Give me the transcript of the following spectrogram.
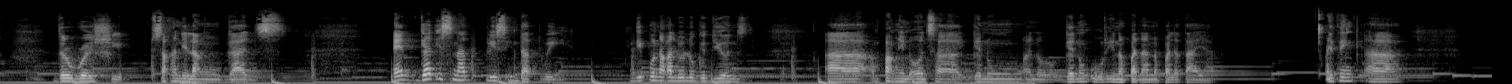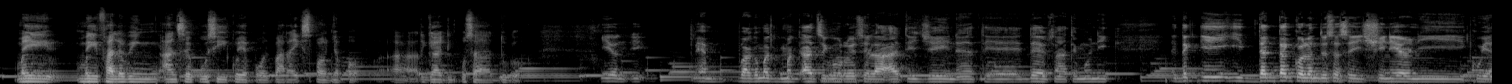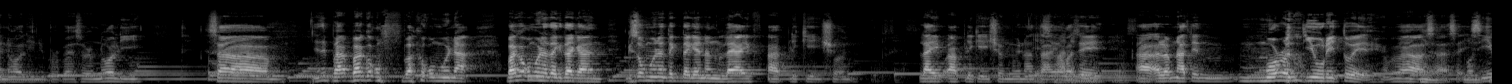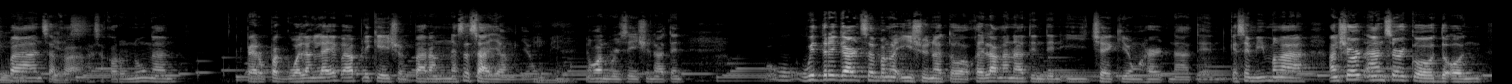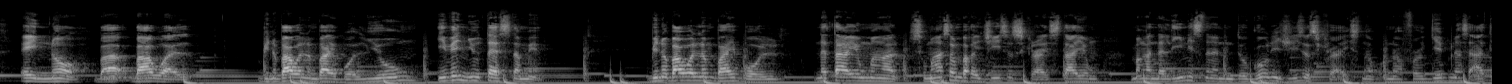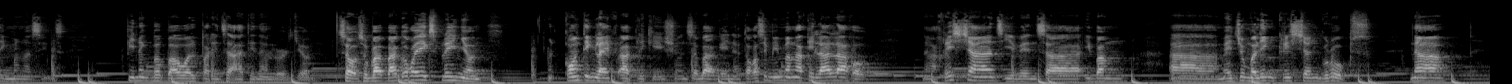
their worship sa kanilang gods. And God is not pleased in that way. Hindi po nakalulugod yun ah, ang Panginoon sa ganung ano, ganung uri ng pananampalataya. I think ah, may may following answer po si Kuya Paul para expound niya po ah, regarding po sa dugo. Yun, yan, bago mag, mag-add siguro sila Ate Jane, Ate Debs, Ate Monique, idag, i- idagdag ko lang doon sa shinare ni Kuya Noli, ni Professor Noli, sa, hindi, ba- bago ko, bago ko muna, bago ko muna dagdagan, gusto ko muna dagdagan ng life application. Life application muna Yes, tayo. Kasi, Yes. ah, alam natin, more on theory to eh. Ah, sa, sa on isipan, sa, ka- sa karunungan. Pero pag walang live application, parang nasasayang yung, Amen. yung conversation natin. With regard sa mga issue na to, kailangan natin din i-check yung heart natin. Kasi may mga, ang short answer ko doon ay no, ba, bawal, binabawal ng Bible yung even New Testament. Binabawal ng Bible na tayong mga sumasamba kay Jesus Christ, tayong mga nalinis na ng dugo ni Jesus Christ, na, na forgive na sa ating mga sins, pinagbabawal pa rin sa atin ng Lord yon. So, so ba- bago ko i-explain yon, konting life application sa bagay na to. Kasi may mga kilala ko na Christians, even sa ibang ah, medyo maling Christian groups, na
